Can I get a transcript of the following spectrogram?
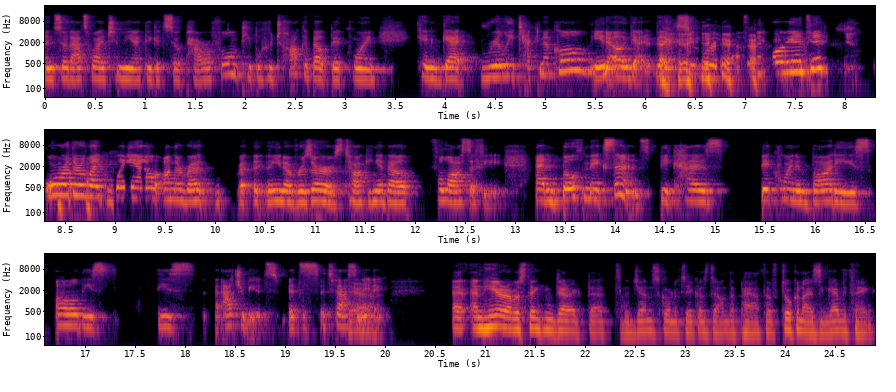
And so that's why to me i think it's so powerful. And people who talk about bitcoin can get really technical you know and get like super oriented or they're like way out on the you know reserves talking about philosophy. And both make sense because bitcoin embodies all these these attributes. It's it's fascinating. yeah. And, and here I was thinking, Derek, that the Jen is going to take us down the path of tokenizing everything,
